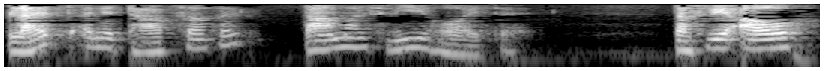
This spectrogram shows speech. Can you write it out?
bleibt eine Tatsache, damals wie heute, dass wir auch,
